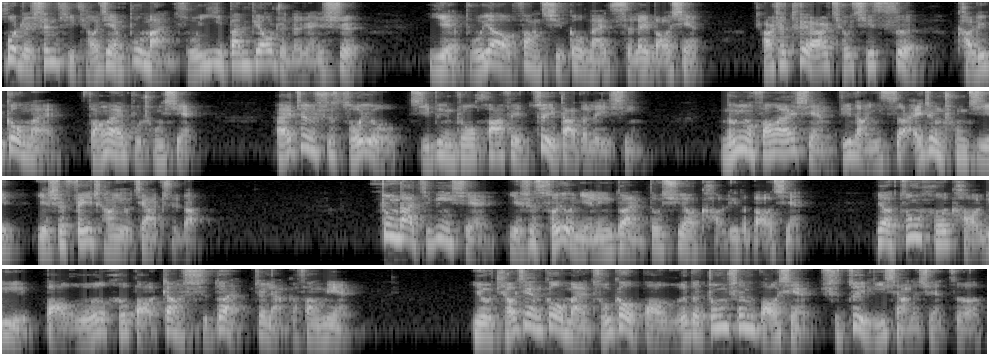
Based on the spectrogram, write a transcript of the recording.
或者身体条件不满足一般标准的人士，也不要放弃购买此类保险，而是退而求其次，考虑购买防癌补充险。癌症是所有疾病中花费最大的类型，能用防癌险抵挡一次癌症冲击也是非常有价值的。重大疾病险也是所有年龄段都需要考虑的保险，要综合考虑保额和保障时段这两个方面。有条件购买足够保额的终身保险是最理想的选择，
